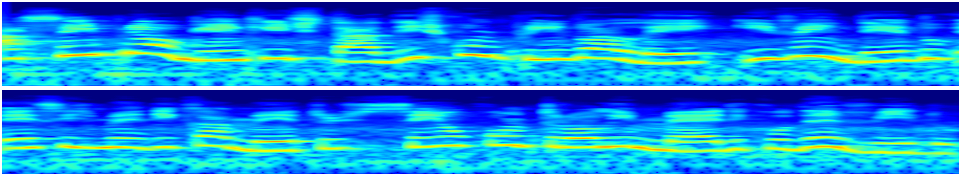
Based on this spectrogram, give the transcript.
Há sempre alguém que está descumprindo a lei e vendendo esses medicamentos sem o controle médico devido.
